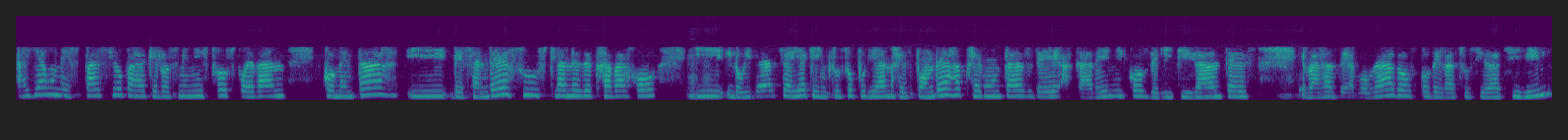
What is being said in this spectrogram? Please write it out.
haya un espacio para que los ministros puedan comentar y defender sus planes de trabajo y lo ideal sería que incluso pudieran responder a preguntas de académicos, de litigantes, eh, bajas de abogados o de la sociedad civil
